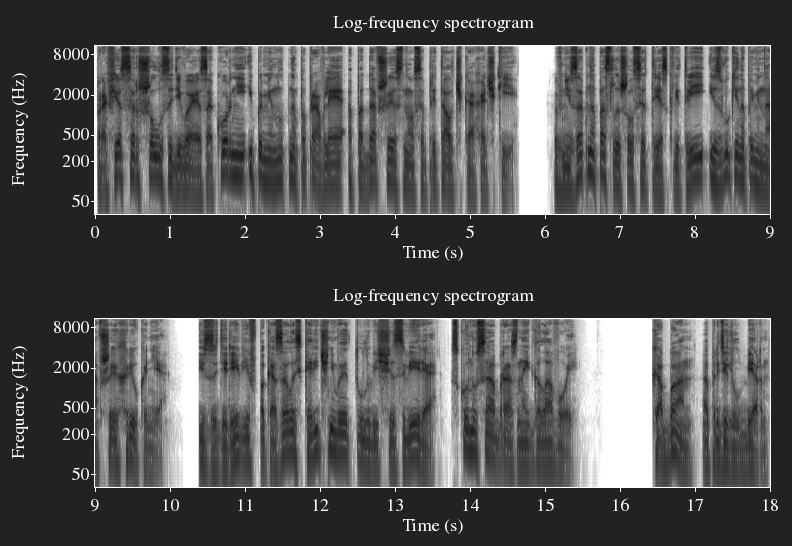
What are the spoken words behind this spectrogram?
Профессор шел, задевая за корни и поминутно поправляя опадавшие с носа при толчках очки. Внезапно послышался треск ветвей и звуки, напоминавшие хрюканье. Из-за деревьев показалось коричневое туловище зверя с конусообразной головой. «Кабан», — определил Берн.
